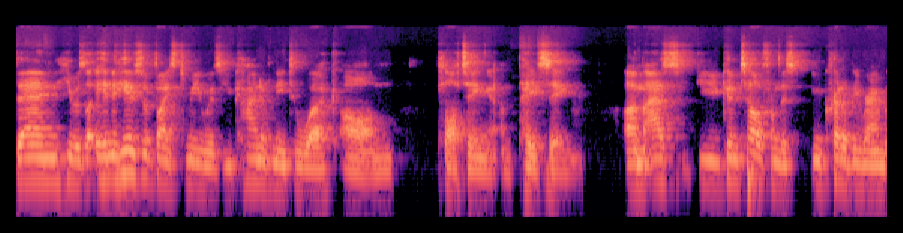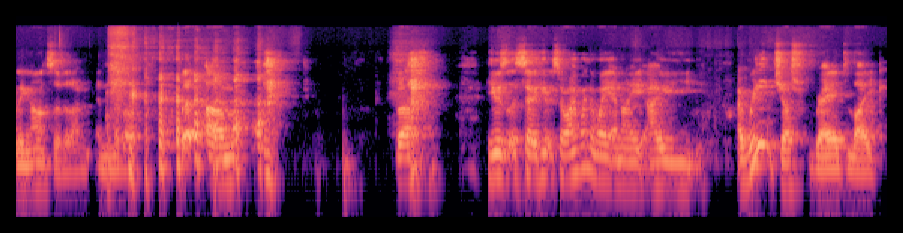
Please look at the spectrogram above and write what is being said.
then he was like, and his advice to me was, you kind of need to work on plotting and pacing. Um, as you can tell from this incredibly rambling answer that I'm in the middle of. but, um, but he was so he, so I went away and I I I really just read like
